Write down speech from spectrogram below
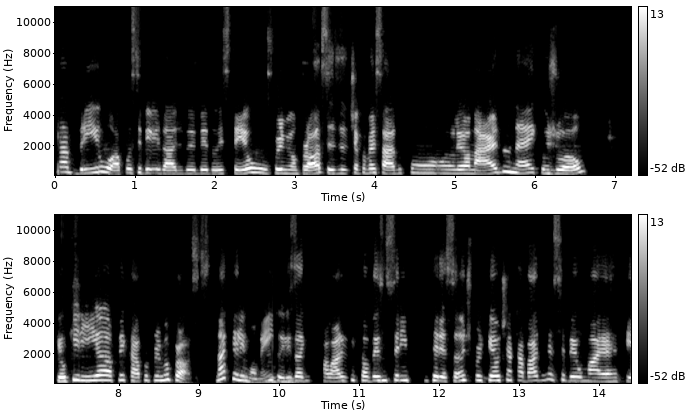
que abriu a possibilidade do EB2 ter o Premium Process, eu tinha conversado com o Leonardo, né, e com o João, que eu queria aplicar para o Premium Process. Naquele momento, Uhum. eles falaram que talvez não seria interessante, porque eu tinha acabado de receber uma RFE,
